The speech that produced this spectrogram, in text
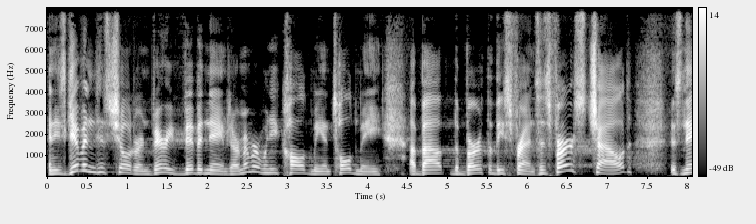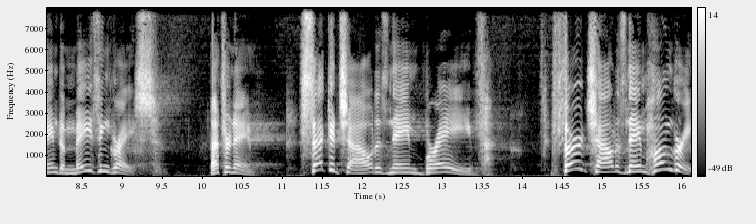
and he's given his children very vivid names. I remember when he called me and told me about the birth of these friends. His first child is named Amazing Grace. That's her name. Second child is named Brave. Third child is named Hungry.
